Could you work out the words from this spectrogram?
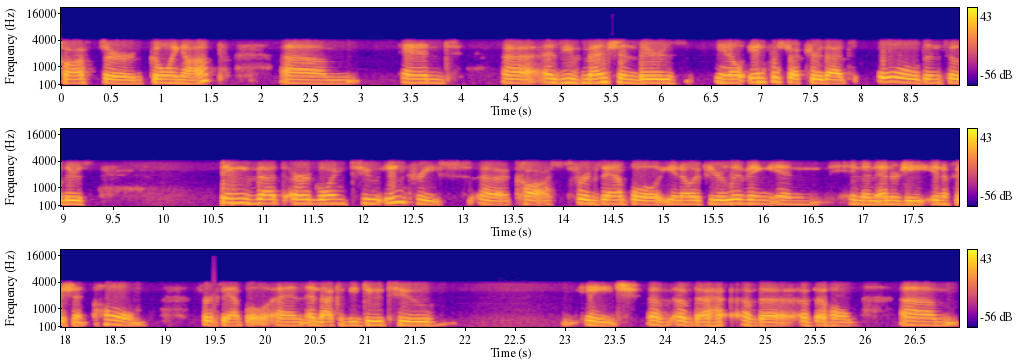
costs are going up. Um, and uh, as you've mentioned, there's you know infrastructure that's old, and so there's things that are going to increase uh, costs. For example, you know if you're living in in an energy inefficient home, for example, and and that could be due to age of, of the of the of the home um,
